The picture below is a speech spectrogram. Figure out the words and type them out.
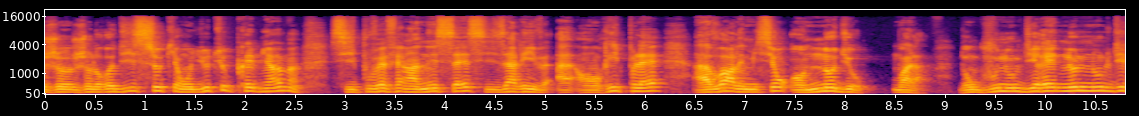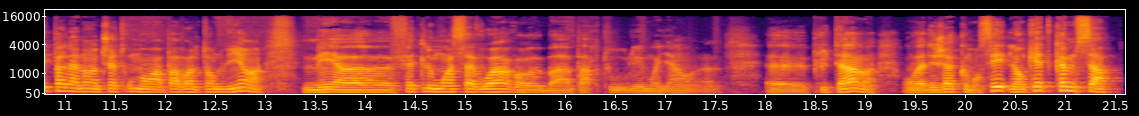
je, le redis, ceux qui ont YouTube Premium, s'ils pouvaient faire un essai, s'ils arrivent en replay à avoir l'émission en audio. Voilà. Donc vous nous le direz, ne nous le dites pas là dans la chatroom, on va pas avoir le temps de lire, mais faites-le moi savoir bah, par tous les moyens euh, plus tard. On va déjà commencer l'enquête comme ça.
